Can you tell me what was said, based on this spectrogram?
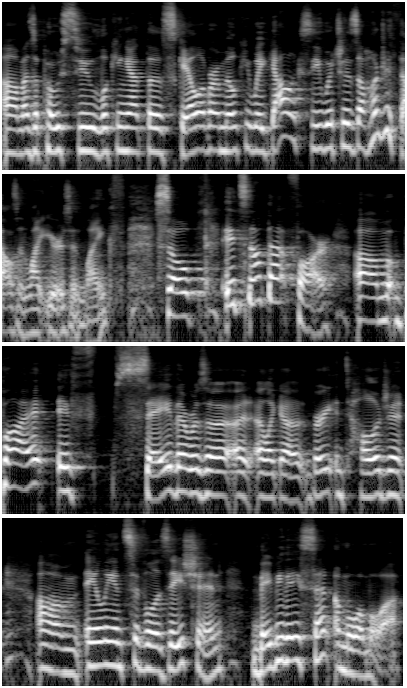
um, as opposed to looking at the scale of our Milky Way galaxy, which is 100,000 light years in length. So it's not that far. Um, but if say there was a, a, like a very intelligent um, alien civilization, maybe they sent Oumuamua.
